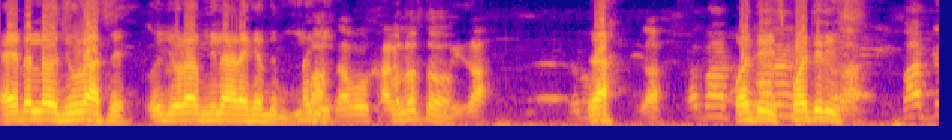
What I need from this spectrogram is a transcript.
এটা জোড়া আছে ওই জোড়া মিলা রেখে দেব নাকি? হলো তো। যা। পঁয়ত্রিশ পঁয়ত্রিশ। বাড়তি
